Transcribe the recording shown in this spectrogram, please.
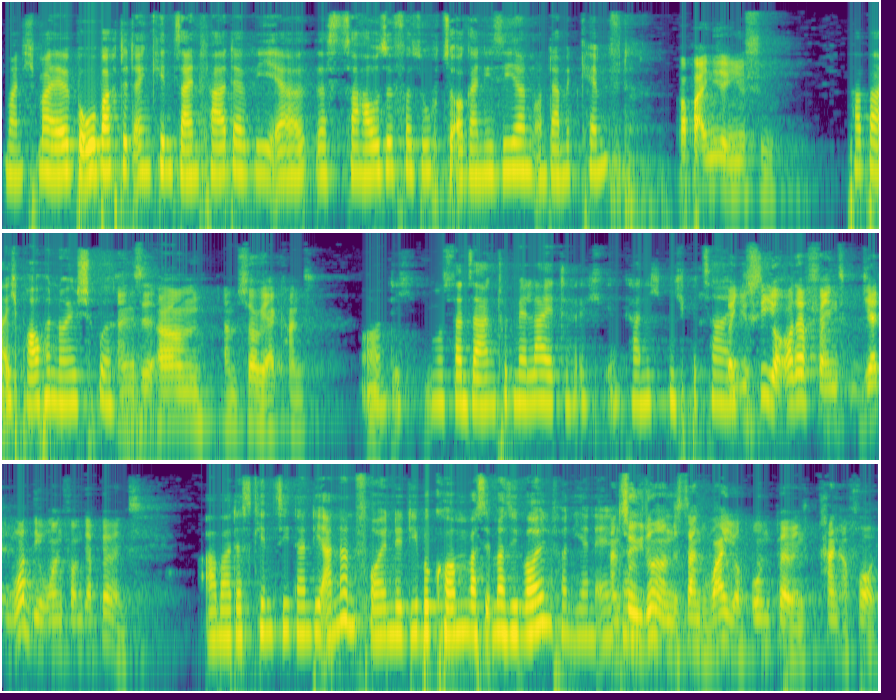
Manchmal beobachtet ein Kind seinen Vater, wie er das zu Hause versucht zu organisieren und damit kämpft. Papa, I need a new shoe. Papa, ich brauche neue Schuhe. And he said, um, I'm sorry, I can't. Und ich muss dann sagen, tut mir leid, ich kann ich nicht But bezahlen. you see your other friends get what they want from their parents. Aber das Kind sieht dann die anderen Freunde, die bekommen, was immer sie wollen von ihren And so you Eltern. don't understand why your own parents can't afford.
